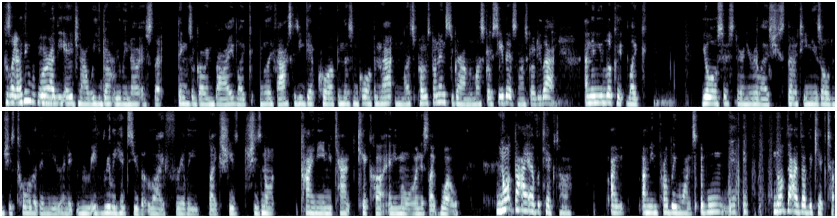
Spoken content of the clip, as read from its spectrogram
Because, like, I think we're at the age now where you don't really notice that things are going by like really fast because you get caught up in this and caught up in that and let's post on Instagram and let's go see this and let's go do that. And then you look at like your little sister and you realize she's 13 years old and she's taller than you and it it really hits you that life really like she's she's not tiny and you can't kick her anymore and it's like whoa. Not that I ever kicked her. I I mean probably once, but it, it, not that I've ever kicked her.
